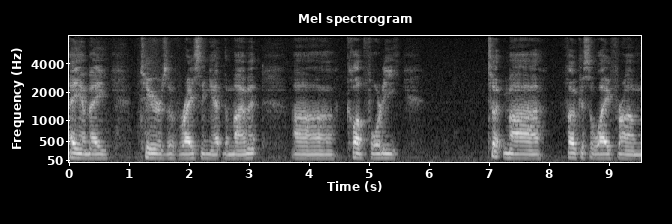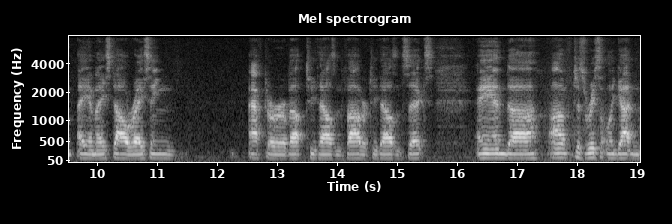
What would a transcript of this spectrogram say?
AMA tiers of racing at the moment. Uh, Club 40 took my focus away from AMA style racing after about 2005 or 2006 and uh, I've just recently gotten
